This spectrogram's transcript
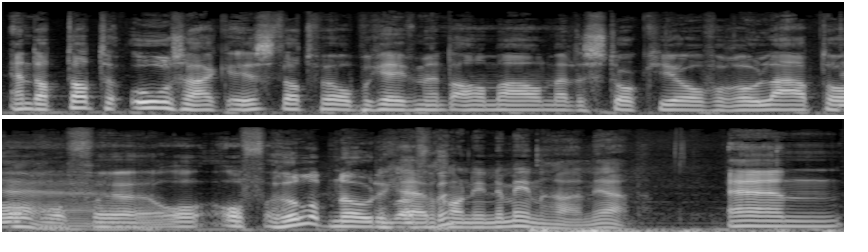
En dat dat de oorzaak is dat we op een gegeven moment allemaal met een stokje of een rollator Ja. Of, eh, of hulp nodig Omdat we hebben. gewoon in de min gaan, ja. En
